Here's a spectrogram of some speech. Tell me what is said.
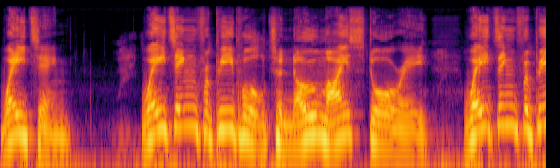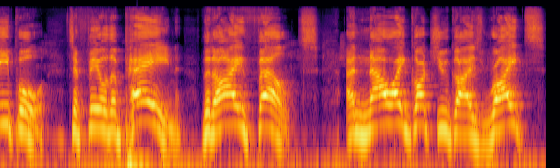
Waiting. Waiting for people to know my story. Waiting for people to feel the pain that I felt. And now I got you guys right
